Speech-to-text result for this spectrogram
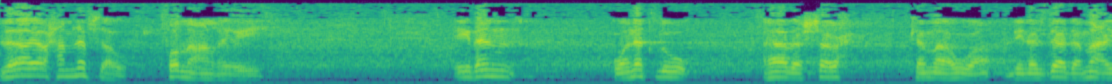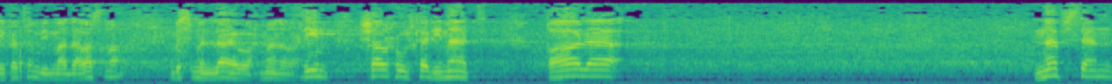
لا يرحم نفسه فضلا عن غيره. إذا ونتلو هذا الشرح كما هو لنزداد معرفة بما درسنا بسم الله الرحمن الرحيم. شرح الكلمات. قال نفسا.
